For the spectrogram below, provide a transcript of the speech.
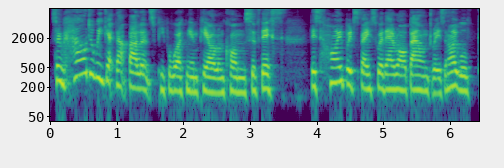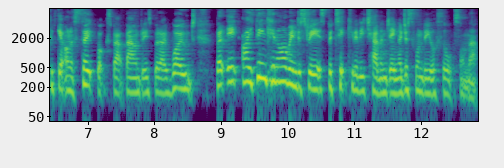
So how do we get that balance for people working in PR and comms of this this hybrid space where there are boundaries and I will could get on a soapbox about boundaries but I won't but it I think in our industry it's particularly challenging. I just wonder your thoughts on that.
